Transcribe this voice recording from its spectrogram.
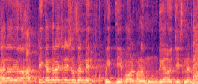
నాగరాజు గారు hearty congratulations అండి. మీ దీపావళి పండుగ ముందుగానే వచ్చేసిందండి.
